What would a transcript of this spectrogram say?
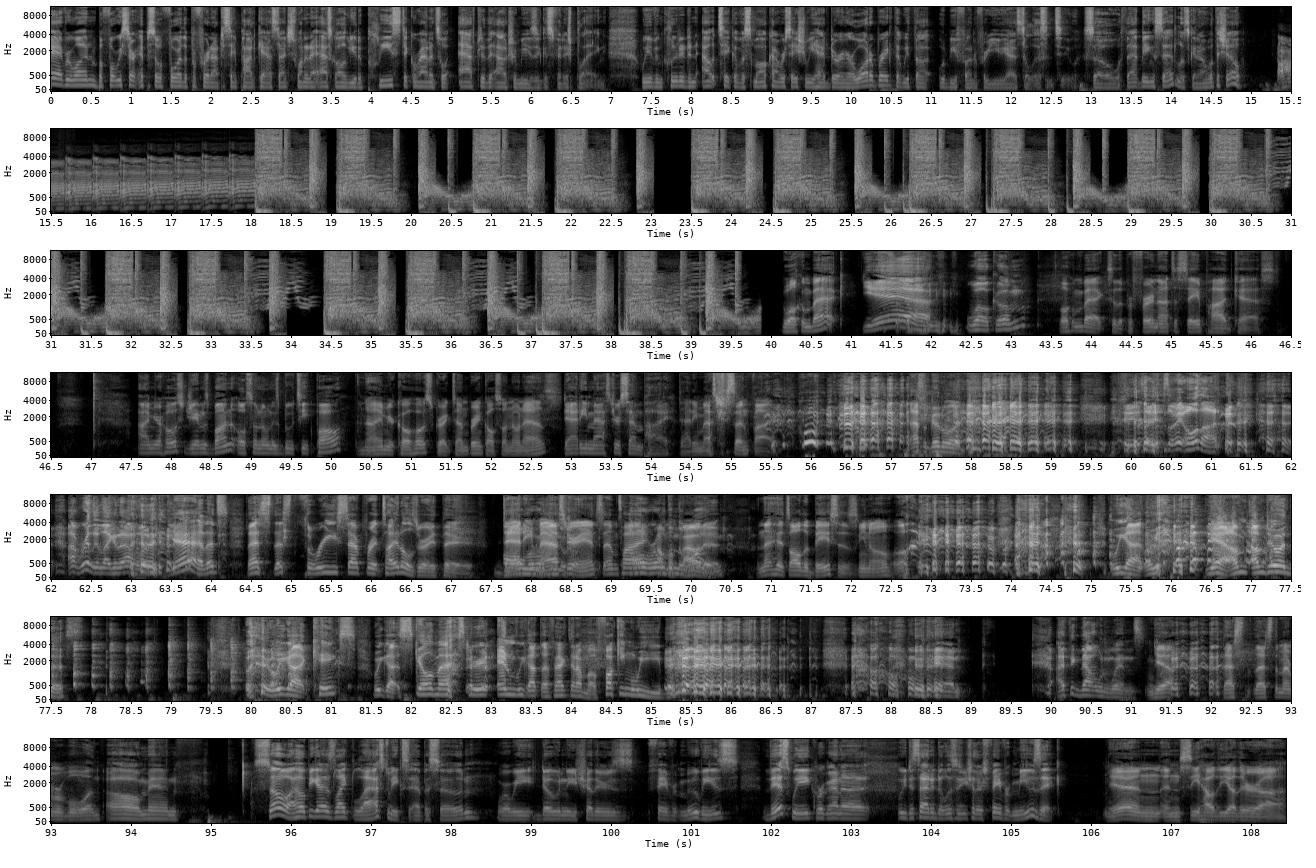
Hey everyone, before we start episode four of the Prefer Not to Say podcast, I just wanted to ask all of you to please stick around until after the outro music is finished playing. We have included an outtake of a small conversation we had during our water break that we thought would be fun for you guys to listen to. So, with that being said, let's get on with the show. Uh, uh. Welcome. Welcome back to the Prefer Not to Say podcast. I'm your host, James Bunn, also known as Boutique Paul, And I am your co host, Greg Tenbrink, also known as Daddy Master Senpai. Daddy Master Senpai. That's a good one. He's like, so wait, hold on. I'm really liking that one. yeah, that's that's that's three separate titles right there. Daddy, rolled Master, and Senpai. all rolled I'm into about one. it. And that hits all the bases, you know. we got, we yeah. I'm I'm doing this. we got kinks, we got skill mastery, and we got the fact that I'm a fucking weeb. oh man. I think that one wins. yeah, that's that's the memorable one. Oh man. So I hope you guys liked last week's episode where we dove into each other's favorite movies. This week we're gonna we decided to listen to each other's favorite music. Yeah, and and see how the other uh,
